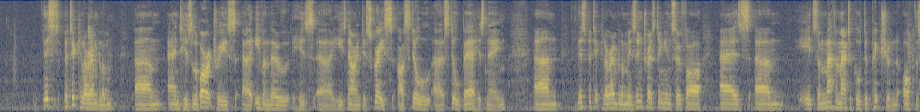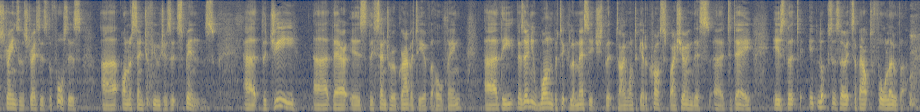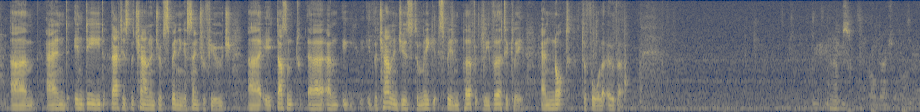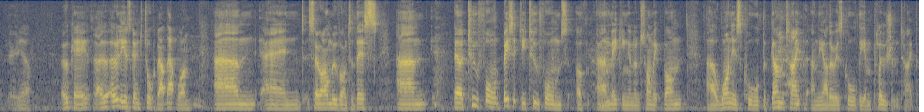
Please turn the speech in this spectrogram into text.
this particular emblem um, and his laboratories, uh, even though his, uh, he's now in disgrace, are still, uh, still bear his name. Um, this particular emblem is interesting insofar as um, it's a mathematical depiction of the strains and stresses, the forces uh, on a centrifuge as it spins. Uh, the G uh, there is the center of gravity of the whole thing. Uh, the, there's only one particular message that I want to get across by showing this uh, today is that it looks as though it's about to fall over. Um, and indeed, that is the challenge of spinning a centrifuge. Uh, it doesn't, uh, and it, it, the challenge is to make it spin perfectly vertically and not to fall over. Oops. Yeah. Okay. Olli is going to talk about that one. Um, and so I'll move on to this. Um, there are two form, basically two forms of uh, making an atomic bomb. Uh, one is called the gun type, and the other is called the implosion type.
